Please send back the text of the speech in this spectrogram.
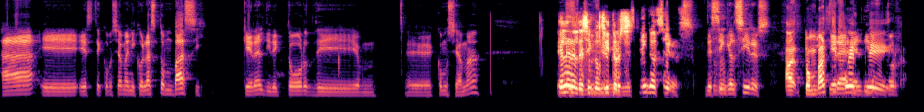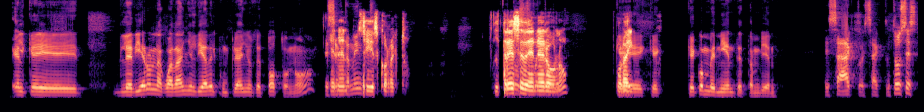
a eh, este, ¿cómo se llama? Nicolás Tombasi, que era el director de, mm, eh, ¿cómo se llama? Él era el de Single Seaters. Single Seaters. De. Single Seaters. Ah, era fue el que, director. el que le dieron la guadaña el día del cumpleaños de Toto, ¿no? En en- Exactamente. sí, es correcto. El 13 de enero, ¿no? Por ahí. Qué, qué- conveniente también. Exacto, exacto. Entonces,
